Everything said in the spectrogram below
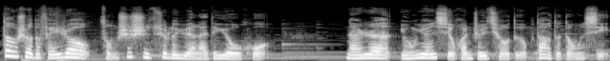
到手的肥肉总是失去了原来的诱惑。男人永远喜欢追求得不到的东西。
